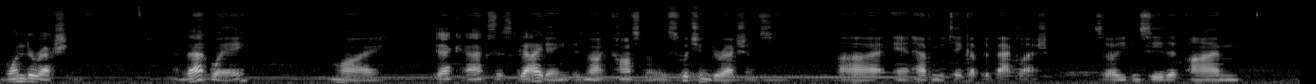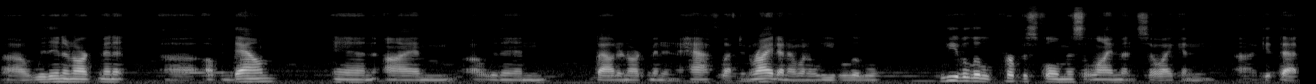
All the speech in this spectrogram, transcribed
one direction. And that way, my Dec axis guiding is not constantly switching directions uh, and having to take up the backlash. So you can see that I'm uh, within an arc minute uh, up and down, and I'm uh, within about an arc minute and a half left and right, and I want to leave a little leave a little purposeful misalignment so I can uh, get that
